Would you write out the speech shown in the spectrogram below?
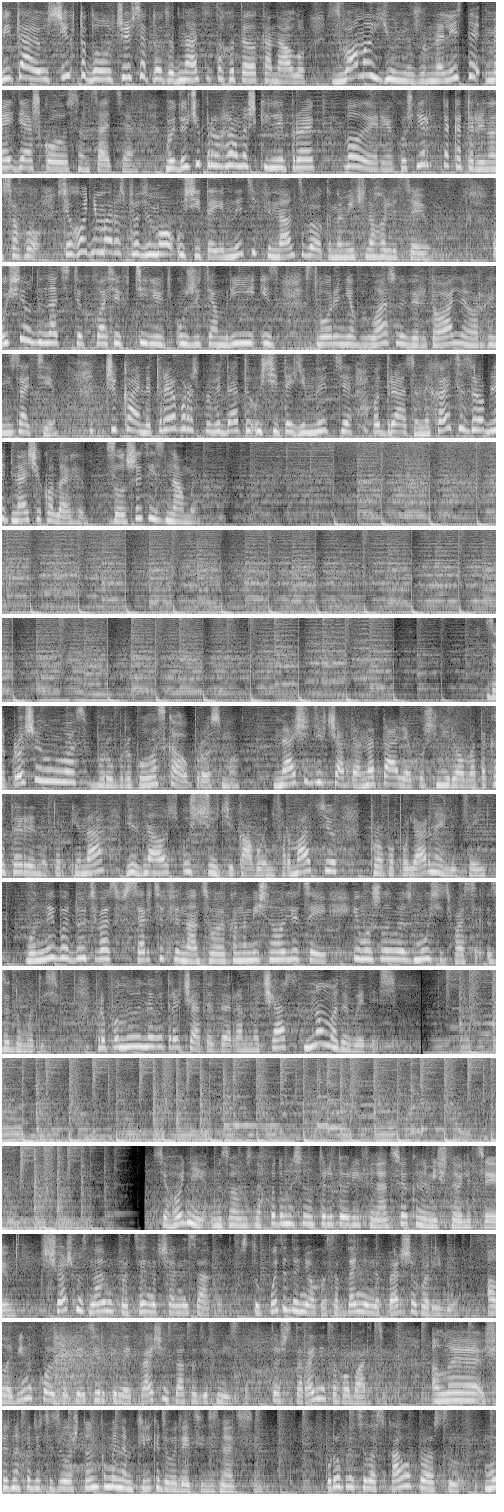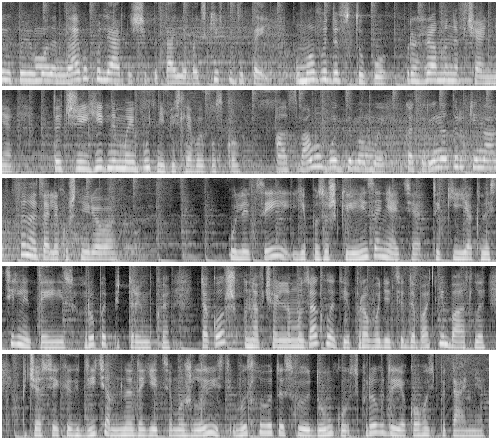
Вітаю усіх, хто долучився до 11-го телеканалу. З вами юні журналісти медіа школи Сенсація. Ведучі програми Шкільний проект Валерія Кушнір та Катерина Сагло. Сьогодні ми розповімо усі таємниці фінансово-економічного ліцею. Учні 11 класів втілюють у життя мрії із створення власної віртуальної організації. Чекай, не треба розповідати усі таємниці одразу. Нехай це зроблять наші колеги. Залишитись з нами. Запрошуємо вас в рубрику Ласкаво просимо. Наші дівчата Наталія Кушнірьова та Катерина Туркіна дізнались усю цікаву інформацію про популярний ліцей. Вони ведуть вас в серце фінансово-економічного ліцею і, можливо, змусять вас задуматись. Пропоную не витрачати даремно час, ну дивитись. Сьогодні ми з вами знаходимося на території фінансово-економічного ліцею. Що ж ми знаємо про цей навчальний заклад? Вступити до нього завдання не першого рівня, але він входить до п'ятірки найкращих закладів міста, тож старання того варті. Але що знаходиться за лаштунками, нам тільки доведеться дізнатися. У рубриці Ласкаво просимо ми відповімо на найпопулярніші питання батьків та дітей. Умови до вступу, програма навчання та чи гідне майбутнє після випуску. А з вами будемо ми, Катерина Туркіна. Та Наталя Кушнірьова. У ліцеї є позашкільні заняття, такі як настільний теніс, група підтримки. Також у навчальному закладі проводяться дебатні батли, під час яких дітям надається можливість висловити свою думку з приводу якогось питання.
